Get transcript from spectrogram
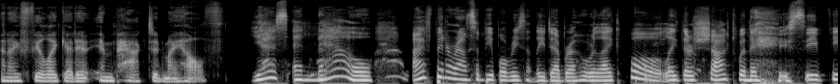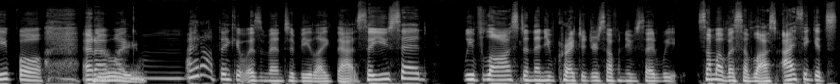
and I feel like it impacted my health. Yes. And now I've been around some people recently, Deborah, who were like, oh, like they're shocked when they see people. And really? I'm like, mm, I don't think it was meant to be like that. So you said we've lost and then you've corrected yourself and you've said we some of us have lost. I think it's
